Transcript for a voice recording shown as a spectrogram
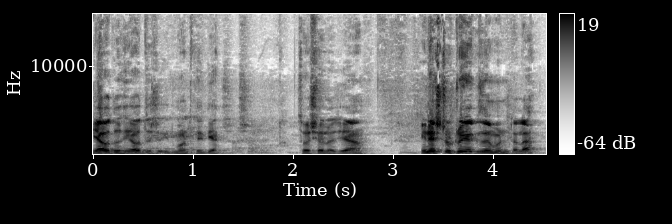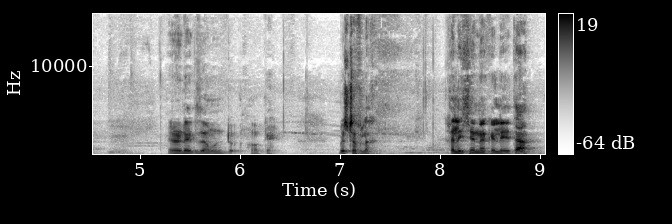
ಯಾವುದು ಯಾವುದು ಇದು ಮಾಡ್ತಾ ಇದೆಯಾ ಸೋಷಿಯಾಲಜಿಯಾ ಇನ್ನೆಷ್ಟು ಟು ಎಕ್ಸಾಮ್ ಉಂಟಲ್ಲ? ಎರಡು ಎಕ್ಸಾಮ್ ಉಂಟು ಓಕೆ ಬೆಸ್ಟ್ ಆಫ್ ಲಕ್ ಕಲಿ ಚೆನ್ನಾಗಿ ಕಲಿ ಆಯಿತಾ?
